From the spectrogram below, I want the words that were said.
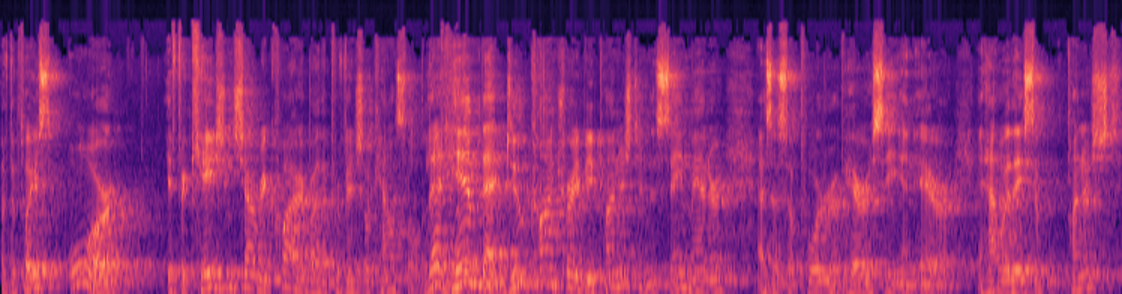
of the place, or if occasion shall require by the provincial council. Let him that do contrary be punished in the same manner as a supporter of heresy and error. And how were they punished?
